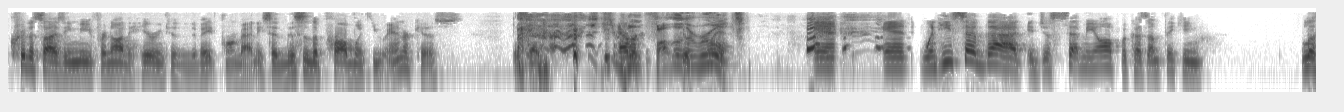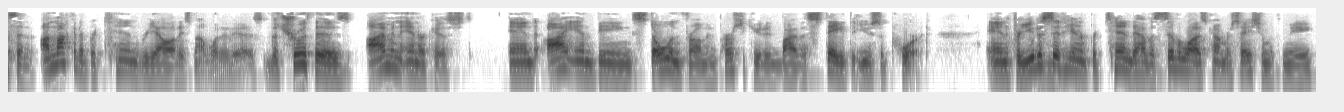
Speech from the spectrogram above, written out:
criticizing me for not adhering to the debate format. And he said, "This is the problem with you anarchists." Is that you never follow the rules. and and when he said that, it just set me off because I'm thinking, listen, I'm not going to pretend reality is not what it is. The truth is, I'm an anarchist and I am being stolen from and persecuted by the state that you support. And for you to sit here and pretend to have a civilized conversation with me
